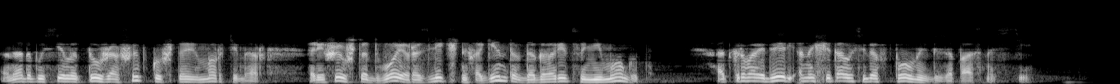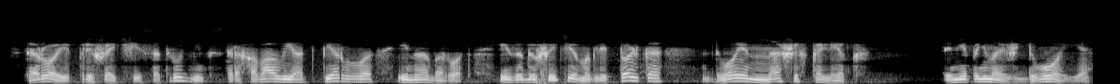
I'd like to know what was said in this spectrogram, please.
Она допустила ту же ошибку, что и Мортимер, решив, что двое различных агентов договориться не могут — Открывая дверь, она считала себя в полной безопасности. Второй пришедший сотрудник страховал ее от первого и наоборот, и задушить ее могли только двое наших коллег. Ты мне понимаешь, двое.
